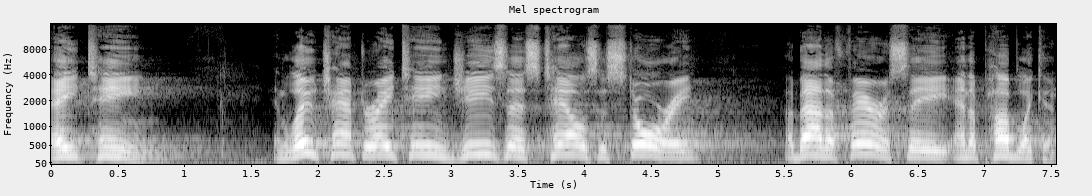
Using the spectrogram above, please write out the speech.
18, in Luke chapter 18, Jesus tells the story about a Pharisee and a publican.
